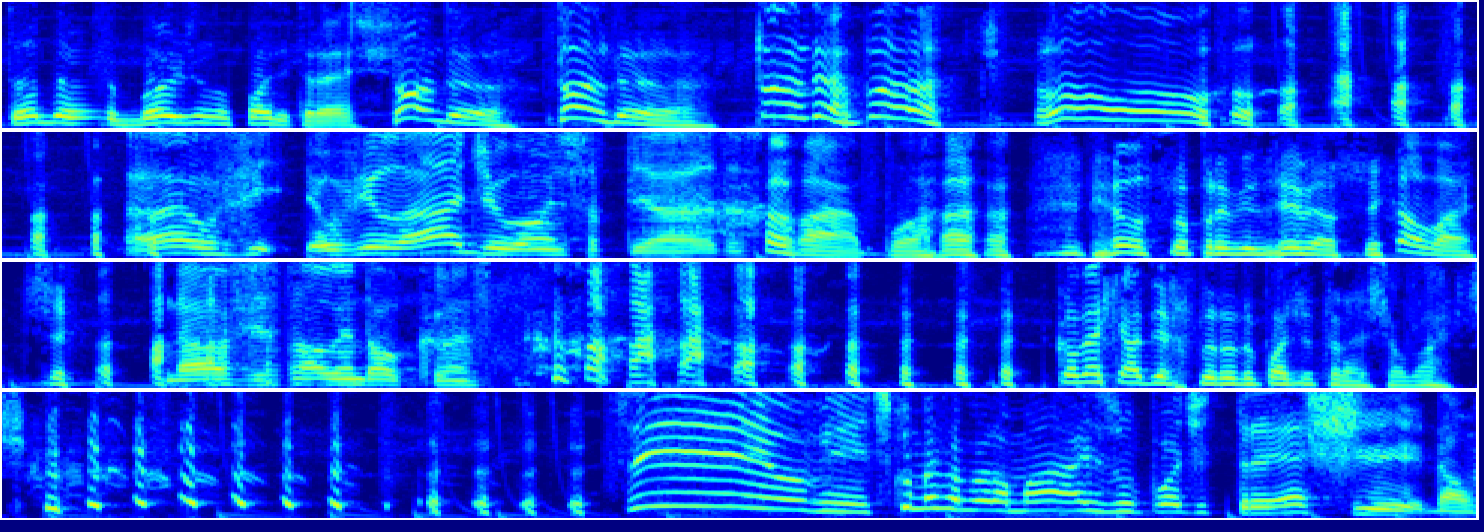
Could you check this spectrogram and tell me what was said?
Thunderbird no podcast. Thunder! Thunder! Thunderbird! Oh! ah, eu vi, eu vi lá de longe essa piada. ah, porra. Eu sou previsível assim, Mate. Não, a visão além do alcance. Como é que é a abertura do podcast, Mate? Sim, ouvintes, começa agora mais um podcast. Não,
